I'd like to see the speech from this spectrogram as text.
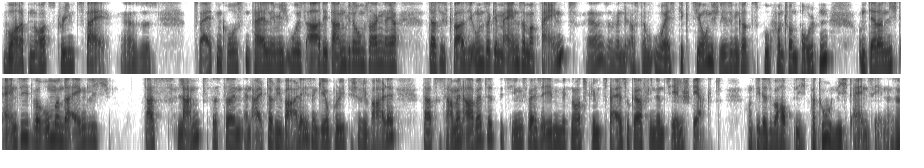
Wort Nord Stream 2. Ja, also das zweiten großen Teil, nämlich USA, die dann wiederum sagen, naja, das ist quasi unser gemeinsamer Feind, ja, also wenn, aus der US-Diktion, ich lese eben gerade das Buch von John Bolton, und der dann nicht einsieht, warum man da eigentlich das Land, das da ein, ein alter Rivale ist, ein geopolitischer Rivale, da zusammenarbeitet, beziehungsweise eben mit Nord Stream 2 sogar finanziell stärkt. Und die das überhaupt nicht, partout nicht einsehen. Also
